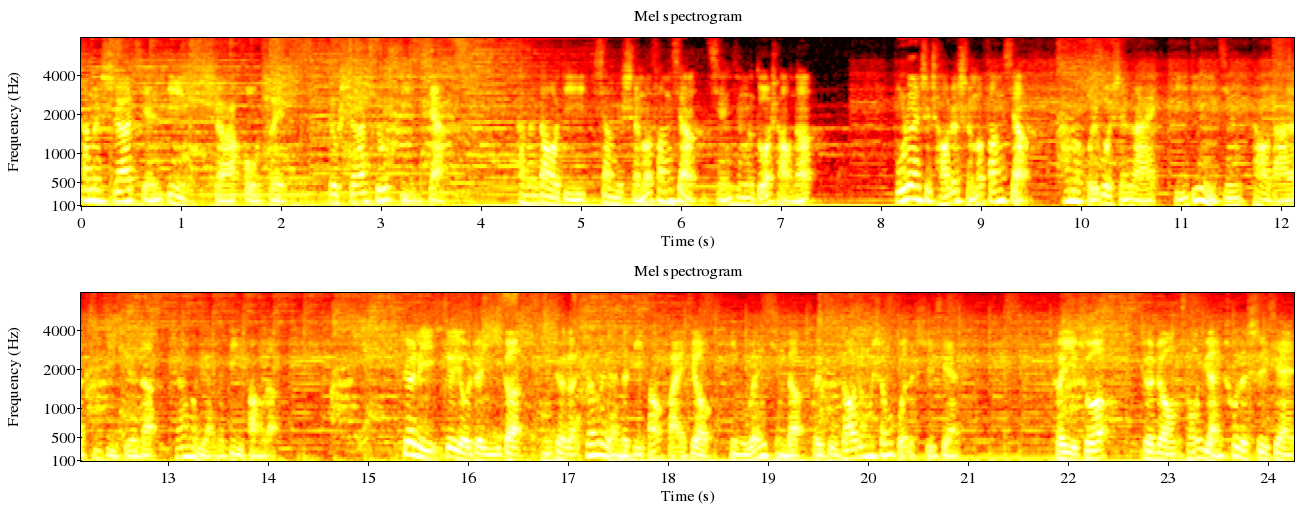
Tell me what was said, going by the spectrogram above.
他们时而前进，时而后退，又时而休息一下。他们到底向着什么方向前行了多少呢？不论是朝着什么方向，他们回过神来，一定已经到达了自己觉得这么远的地方了。这里就有着一个从这个这么远的地方怀旧并温情的回顾高中生活的视线。可以说，这种从远处的视线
